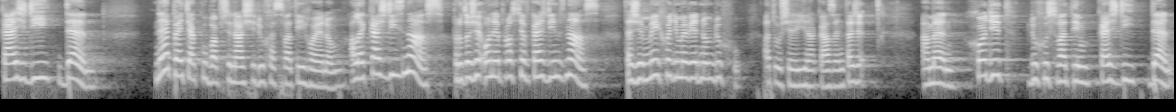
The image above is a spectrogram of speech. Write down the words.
Každý den. Ne Peťa Kuba přináší Ducha Svatého jenom, ale každý z nás, protože on je prostě v každém z nás. Takže my chodíme v jednom duchu. A to už je jiná kázeň. Takže Amen. Chodit duchu svatým každý den.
